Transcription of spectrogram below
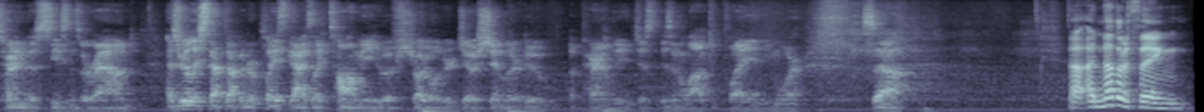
turning those seasons around has really stepped up and replaced guys like Tommy who have struggled or Joe Schindler who apparently just isn't allowed to play anymore. So uh, another thing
